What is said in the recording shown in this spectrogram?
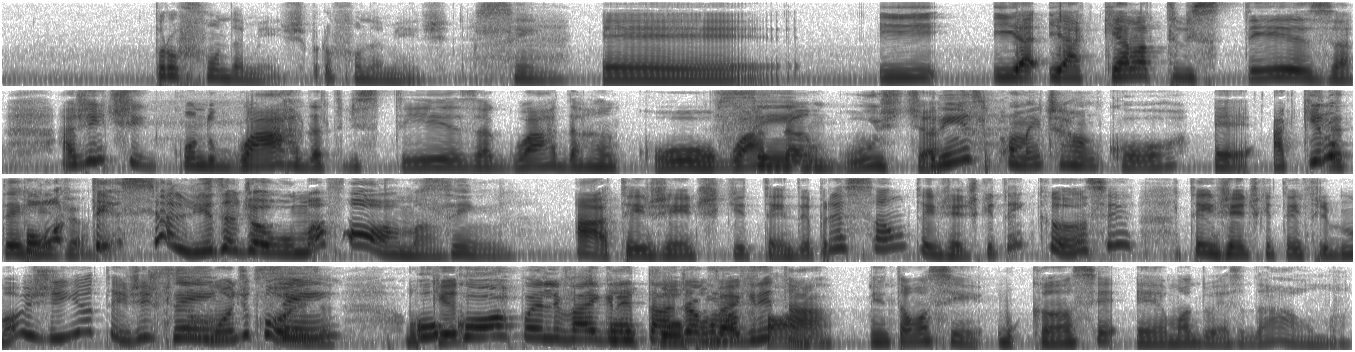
Profundamente, profundamente. sim. É, e E, a- e aquela tristeza. A gente, quando guarda tristeza, guarda rancor, guarda Sim. angústia, Principalmente rancor. é, aquilo É potencializa de alguma forma. Sim. Ah, tem gente que tem depressão, tem gente que tem câncer, tem gente que tem fibromialgia, tem gente que tem um monte de coisa. sim. O corpo, ele vai gritar o corpo de alguma vai gritar. forma. Então, assim, o câncer é uma doença da alma.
